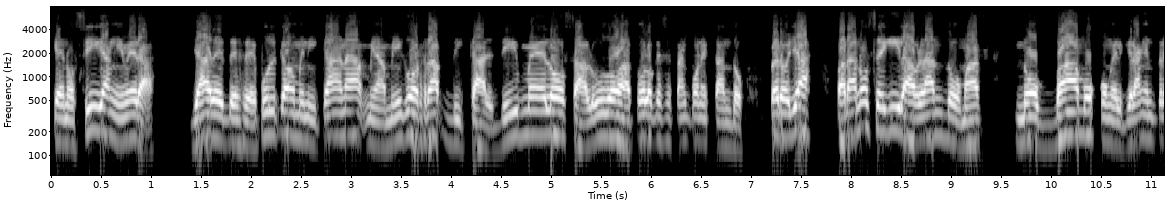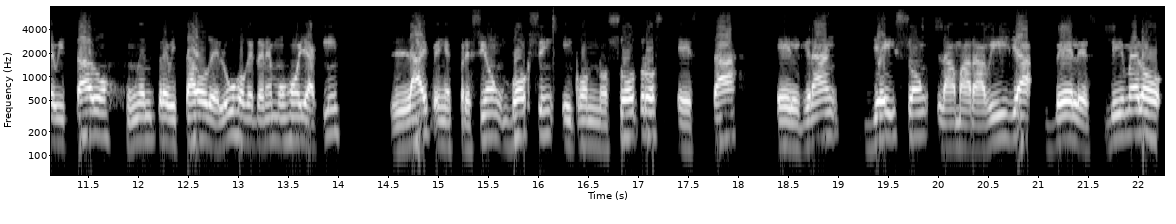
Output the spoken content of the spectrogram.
que nos sigan y mira, ya desde República Dominicana, mi amigo Radical, dímelo, saludos a todos los que se están conectando. Pero ya, para no seguir hablando más, nos vamos con el gran entrevistado, un entrevistado de lujo que tenemos hoy aquí, live en Expresión Boxing, y con nosotros está el gran Jason La Maravilla Vélez. Dímelo.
